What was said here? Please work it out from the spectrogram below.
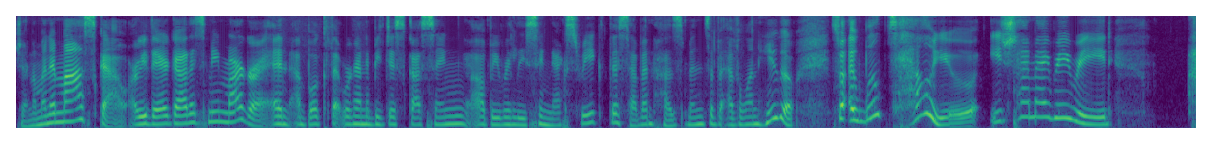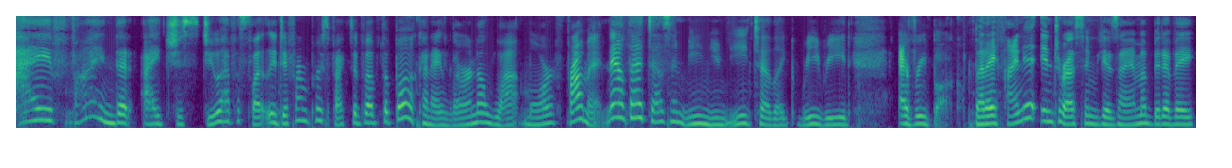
Gentleman in Moscow, Are You There, God? It's Me, Margaret, and a book that we're going to be discussing, I'll be releasing next week, The Seven Husbands of Evelyn Hugo. So I will tell you, each time I reread, I find that I just do have a slightly different perspective of the book and I learn a lot more from it. Now, that doesn't mean you need to like reread every book. But I find it interesting because I am a bit of a,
